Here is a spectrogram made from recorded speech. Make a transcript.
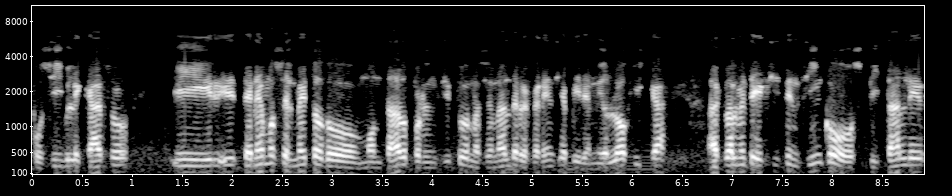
posible caso. Y tenemos el método montado por el Instituto Nacional de Referencia Epidemiológica. Actualmente existen cinco hospitales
